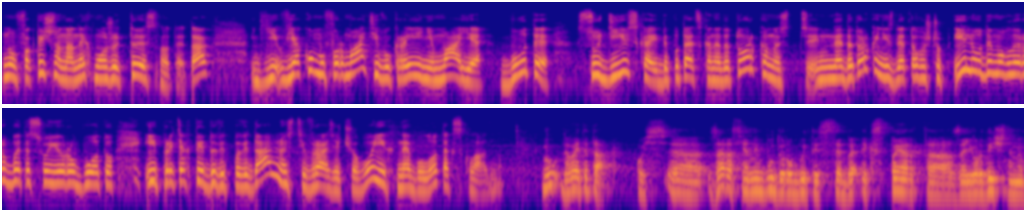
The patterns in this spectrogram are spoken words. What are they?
ну фактично на них можуть тиснути. Так Є- в якому форматі в Україні має бути суддівська і депутатська недоторканість, недоторканість для того, щоб і люди могли робити свою роботу, і притягти до відповідальності, в разі чого їх не було так складно. Ну, давайте так. Ось е, зараз я не буду робити з себе експерта за юридичними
